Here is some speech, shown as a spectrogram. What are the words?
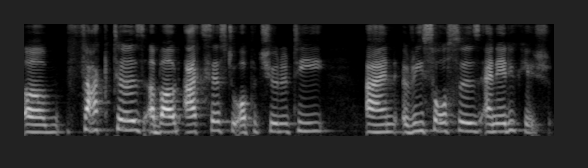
um, factors about access to opportunity and resources and education.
